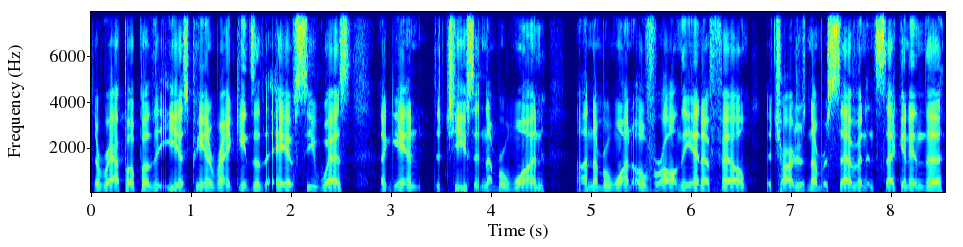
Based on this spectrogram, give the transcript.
the wrap up of the ESPN rankings of the AFC West. Again, the Chiefs at number one uh, number one overall in the NFL. The Chargers number seven and second in the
